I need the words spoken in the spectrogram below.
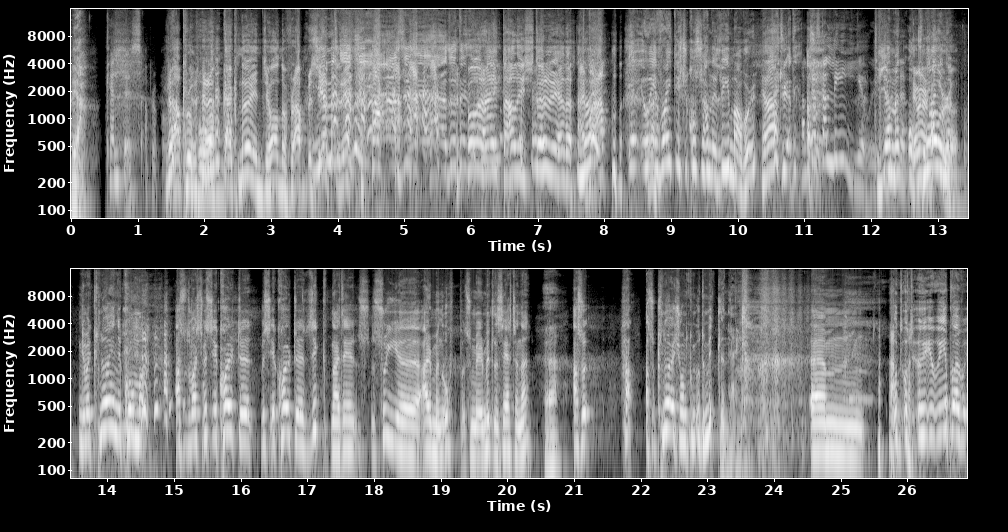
ja. Kentis, apropos. Apropos, kan knöjen John och fram med sig. Ja, men han inte aldrig större än den här vatten? jeg vet ikke hvordan han är limaver. Han är ganska li. Ja, men och knöjen... Ja, men knöjen kom, altså du vet, hvis jeg kallte... Hvis jeg kallte rik, nei, det er sui armen opp, som er i mittelsätena. Ja. Altså, han... altså knöjen kom ut i middelen mitten här. og, og, og, og,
